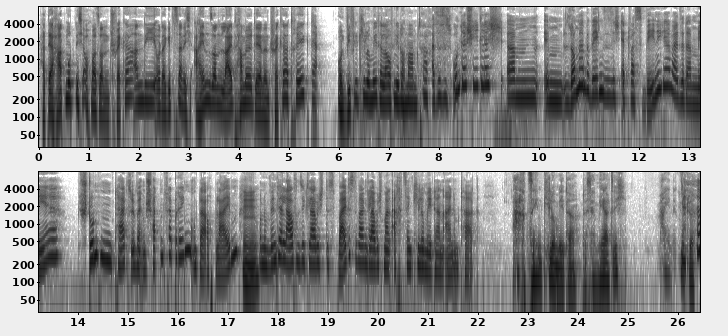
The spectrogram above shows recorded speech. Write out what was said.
Hat der Hartmut nicht auch mal so einen Tracker an die, oder gibt's da nicht einen so einen Leithammel, der einen Tracker trägt? Ja. Und wie viel Kilometer laufen die noch mal am Tag? Also es ist unterschiedlich. Ähm, Im Sommer bewegen sie sich etwas weniger, weil sie da mehr Stunden tagsüber im Schatten verbringen und da auch bleiben. Und im Winter laufen sie, glaube ich, das weiteste waren, glaube ich, mal 18 Kilometer an einem Tag. 18 Kilometer. Das ist ja mehr als ich. Meine Güte.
